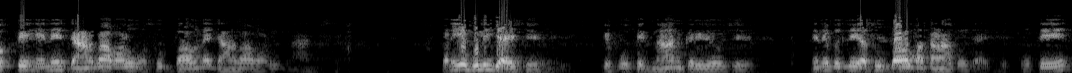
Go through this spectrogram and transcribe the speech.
વખતે એને જાણવા વાળું અશુભ ભાવને જાણવા વાળું જ્ઞાન છે. પણ એ ભૂલી જાય છે કે પોતે જ્ઞાન કરી રહ્યો છે. એને બદલે અશુભ ભાવમાં તણાતો જાય છે. પોતે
